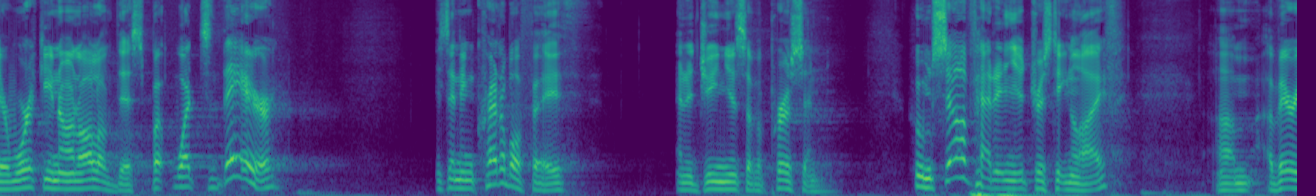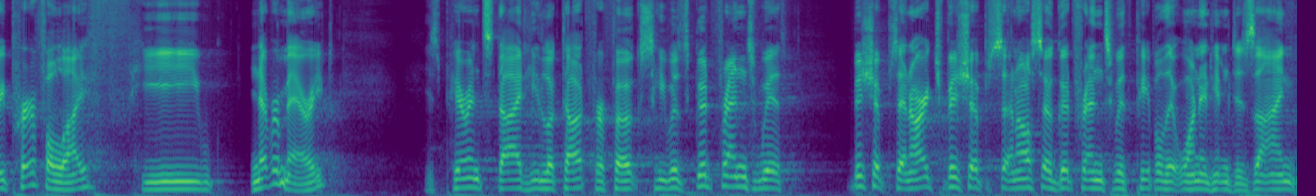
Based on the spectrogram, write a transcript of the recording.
they're working on all of this. But what's there is an incredible faith and a genius of a person who himself had an interesting life, um, a very prayerful life. He never married. His parents died. He looked out for folks. He was good friends with bishops and archbishops, and also good friends with people that wanted him to design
